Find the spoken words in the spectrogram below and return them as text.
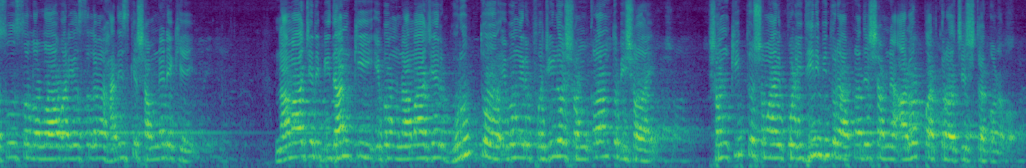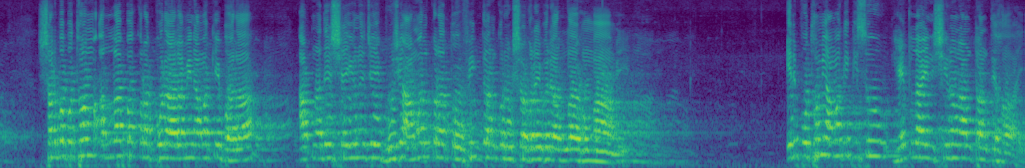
রসুল সাল্লাহ আলিয়াল্লামের হাদিসকে সামনে রেখে নামাজের বিধান কি এবং নামাজের গুরুত্ব এবং এর ফজিল সংক্রান্ত বিষয়, সংক্ষিপ্ত সময়ের পরিধির ভিতরে আপনাদের সামনে আলোকপাত করার চেষ্টা করব। সর্বপ্রথম আল্লাহ পাক আলামিন আমাকে বলা, আপনাদের সেই অনুযায়ী বুঝে আমল করা তৌফিক দান করুক সকলে বলে আল্লাহ আমি এর প্রথমে আমাকে কিছু হেডলাইন শিরোনাম টানতে হয়,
